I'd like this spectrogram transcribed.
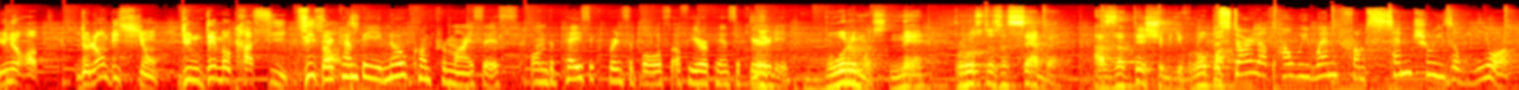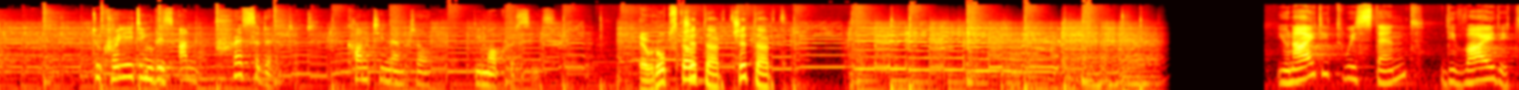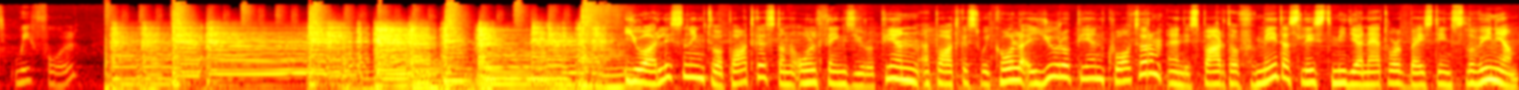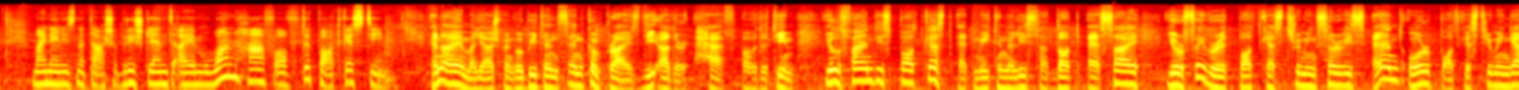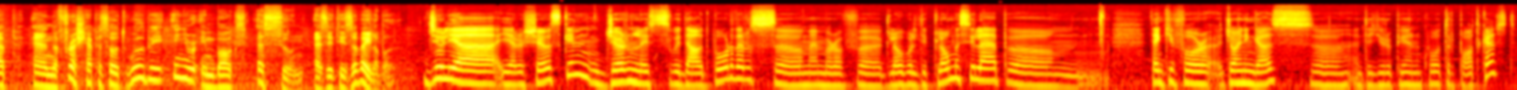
une Europe de l'ambition, d'une démocratie vivante. There can be no compromises on the basic principles of European security. The story of how we went from centuries of war to creating these unprecedented continental democracies. Evropska četrt, četrt. United we stand divided we fall. You are listening to a podcast on all things European, a podcast we call a European Quarter and is part of Metas List media network based in Slovenia. My name is Nataša Briški and I am one half of the podcast team. and I am Aljaž Pengov Bitenc and comprise the other half of the team. You'll find this podcast at metinalista.si, your favorite podcast streaming service and or podcast streaming app, and a fresh episode will be in your inbox as soon as it is available. Julia Jaroschewski, Journalists Without Borders, member of uh, Global Diplomacy Lab. Um, thank you for joining us uh, at the European Quarter podcast.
